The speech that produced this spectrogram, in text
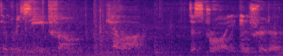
Directive received from Kellogg. Destroy intruder.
